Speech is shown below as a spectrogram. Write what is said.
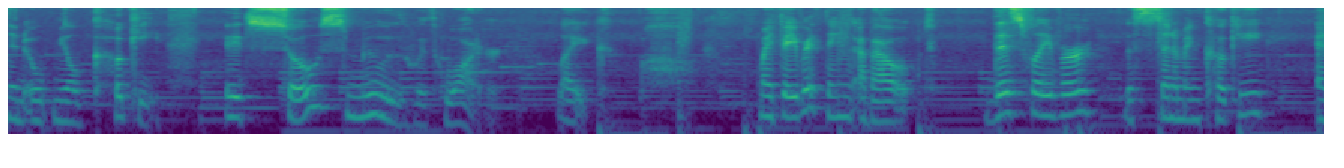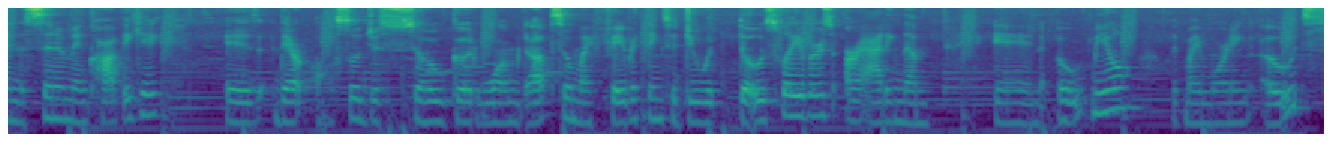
an oatmeal cookie. It's so smooth with water. Like, oh. my favorite thing about this flavor, the cinnamon cookie, and the cinnamon coffee cake is they're also just so good warmed up. So my favorite thing to do with those flavors are adding them in oatmeal like my morning oats.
